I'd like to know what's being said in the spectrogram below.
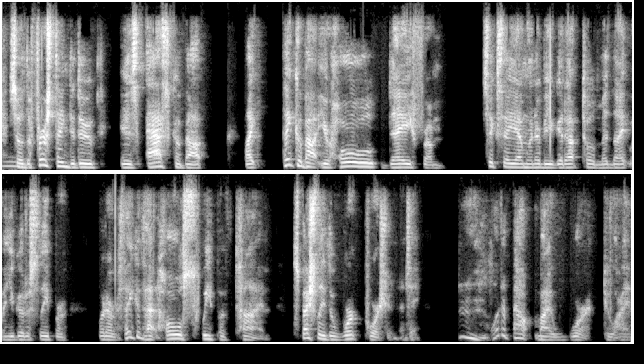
Mm. So the first thing to do is ask about, like, think about your whole day from 6 a.m. whenever you get up till midnight when you go to sleep or whatever. Think of that whole sweep of time, especially the work portion, and say, hmm, what about my work do I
